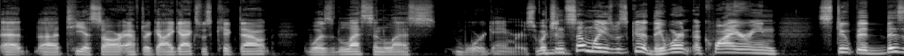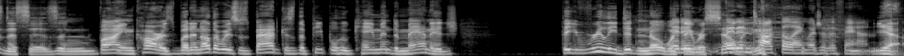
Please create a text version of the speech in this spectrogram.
at uh, TSR after Gygax was kicked out was less and less war gamers, which in Mhm. some ways was good. They weren't acquiring stupid businesses and buying cars, but in other ways was bad because the people who came in to manage, they really didn't know what they, they, were selling. They didn't talk the language of the fans. yeah,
